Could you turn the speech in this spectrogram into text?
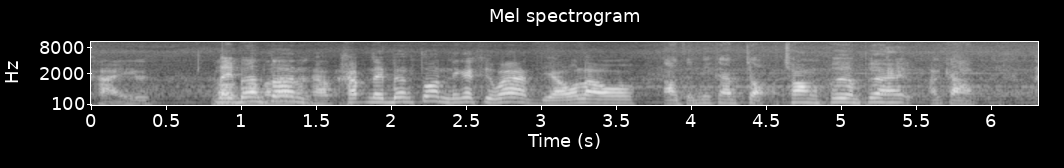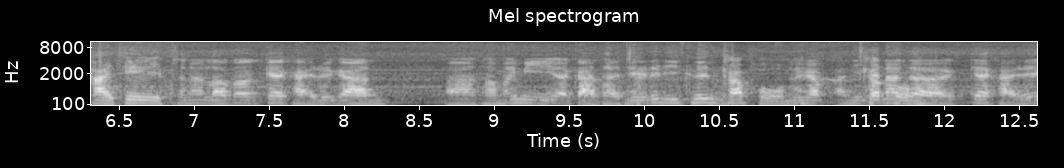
ไข ในเบื้องต้นราทำะไรบ้าครับครับในเบื้องต้นนี่ก็คือว่าเดี๋ยวเราอาจจะมีการเจาะช่องเพิ่มเพื่อให้อากาศถ่ายเทฉะนั้นเราก็แก้ไขด้วยการอ่าทำให้มีอากาศถ่ายเทได้ดีขึ้นครับผมนะครับอันนี้ครัก็บน่าผมจะแก้ไขได้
